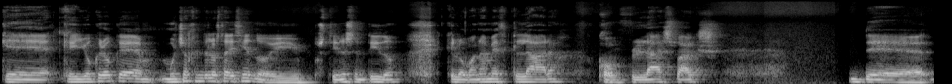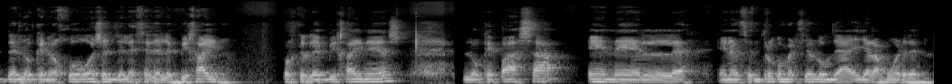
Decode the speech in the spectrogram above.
que, que yo creo que mucha gente lo está diciendo y pues tiene sentido que lo van a mezclar con flashbacks de, de lo que en el juego es el DLC de Left Behind. Porque Left Behind es lo que pasa en el, en el centro comercial donde a ella la muerden.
